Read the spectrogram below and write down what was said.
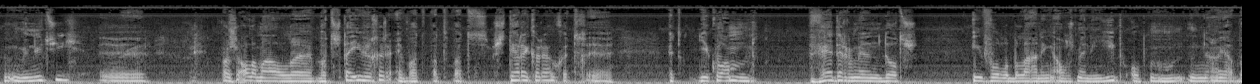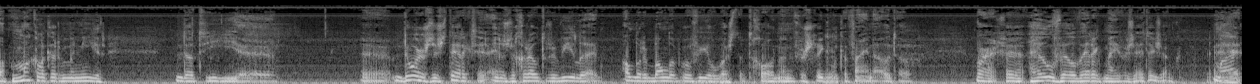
munitie. eh, was allemaal eh, wat steviger en wat, wat, wat sterker ook. Het, eh, het, je kwam verder met een Dodge in volle belading als met een Jeep op een nou ja, wat makkelijkere manier. Dat eh, eh, door zijn sterkte en zijn grotere wielen, andere bandenprofiel, was het gewoon een verschrikkelijke fijne auto. Waar eh, heel veel werk mee verzet is ook. Maar en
